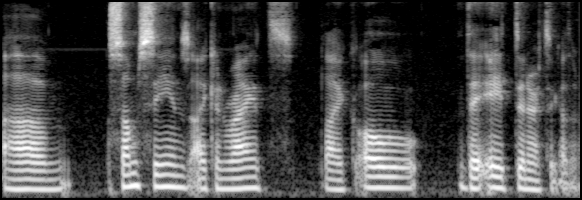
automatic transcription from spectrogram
um, some scenes I can write like, oh, they ate dinner together.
